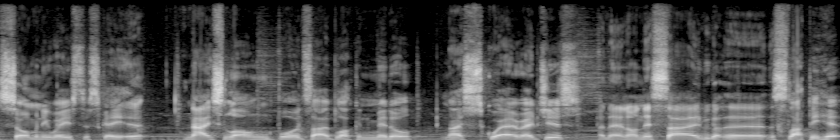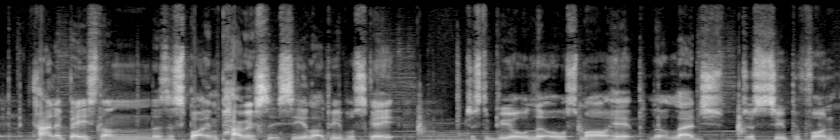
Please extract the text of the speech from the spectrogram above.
so many ways to skate it. Nice long board side block in the middle, nice square edges. And then on this side, we got the, the slappy hip, kind of based on, there's a spot in Paris that you see a lot of people skate. Just a real little small hip, little ledge, just super fun.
